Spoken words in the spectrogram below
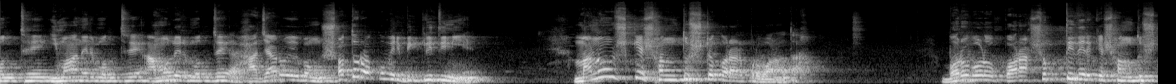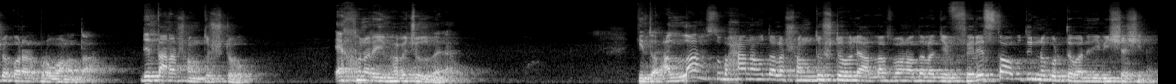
মধ্যে ইমানের মধ্যে, আমলের মধ্যে হাজারো এবং শত রকমের বিকৃতি নিয়ে মানুষকে সন্তুষ্ট করার প্রবণতা, বড় বড় পরাশক্তিদেরকে সন্তুষ্ট করার প্রবণতা, যে তারা সন্তুষ্ট হোক। এখন আর এইভাবে চলবে না। কিন্তু আল্লাহ সুবাহানহতালা সন্তুষ্ট হলে আল্লাহ সুবাহতালা যে ফেরেস্তা অবতীর্ণ করতে পারেন এই বিশ্বাসী নাই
